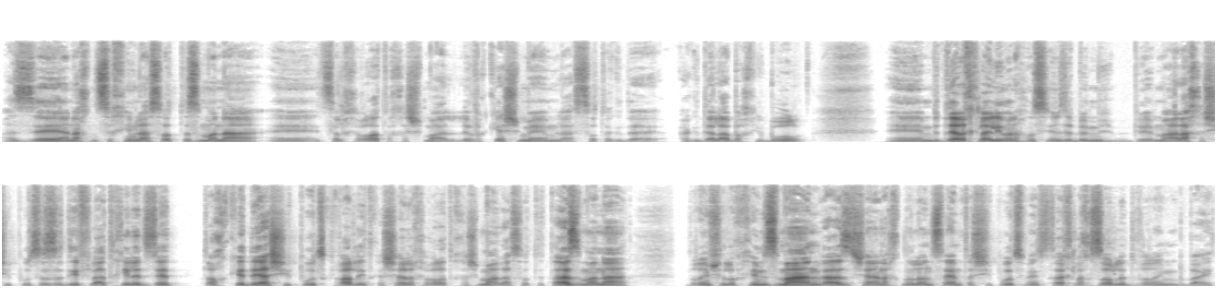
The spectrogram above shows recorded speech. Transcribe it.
אז אה, אנחנו צריכים לעשות הזמנה אה, אצל חברת החשמל, לבקש מהם לעשות הגדלה בחיבור. אה, בדרך כלל, אם אנחנו עושים את זה במהלך השיפוץ, אז עדיף להתחיל את זה תוך כדי השיפוץ, כבר להתקשר לחברת החשמל, לעשות את ההזמנה, דברים שלוקחים זמן, ואז שאנחנו לא נסיים את השיפוץ ונצטרך לחזור לדברים בבית.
